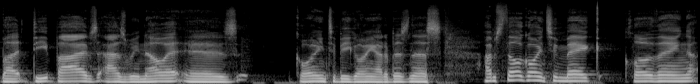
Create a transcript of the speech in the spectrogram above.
but Deep Vibes as we know it is going to be going out of business. I'm still going to make clothing,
